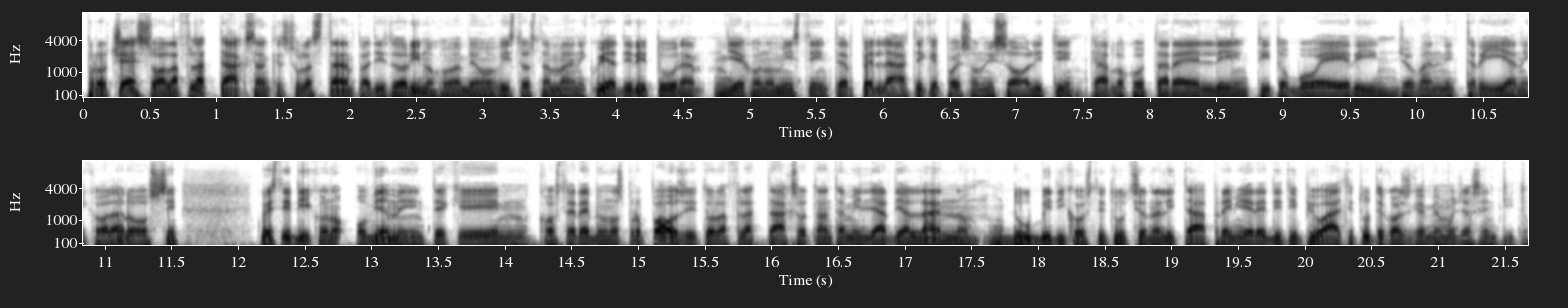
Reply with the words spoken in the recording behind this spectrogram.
Processo alla flat tax anche sulla stampa di Torino, come abbiamo visto stamani. Qui addirittura gli economisti interpellati, che poi sono i soliti, Carlo Cottarelli, Tito Boeri, Giovanni Tria, Nicola Rossi, questi dicono ovviamente che mm, costerebbe uno sproposito la flat tax 80 miliardi all'anno, dubbi di costituzionalità, premi e redditi più alti, tutte cose che abbiamo già sentito.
